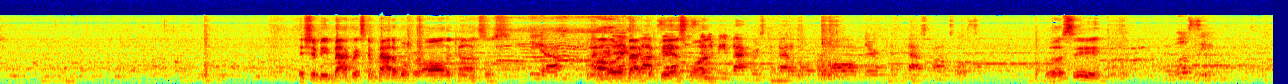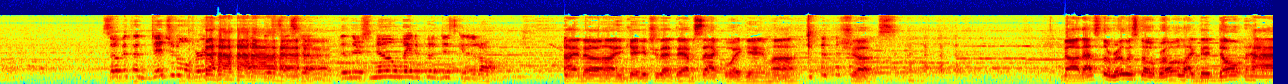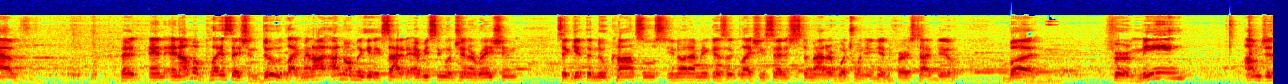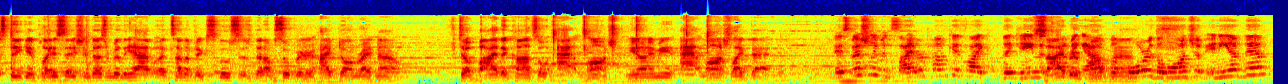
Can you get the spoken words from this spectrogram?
It should be backwards compatible for all the consoles. Yeah. All the way back to Xbox X is PS1. going to be backwards compatible for all of their past consoles. We'll see. We'll see. So if it's a digital version of the system, then there's no way to put a disc in it at all. I know, huh? You can't get you that damn Sackboy game, huh? Shucks. Nah, that's the realest though, bro. Like they don't have. They- And and I'm a PlayStation dude. Like man, I, I normally get excited every single generation to get the new consoles. You know what I mean? Because uh, like she said, it's just a matter of which one you're getting first type deal. But for me, I'm just thinking PlayStation doesn't really have a ton of exclusives that I'm super hyped on right now to buy the console at launch. You know what I mean? At launch like that. Especially when Cyberpunk is like the game that's coming Cyberpunk, out man. before the launch of any of them.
